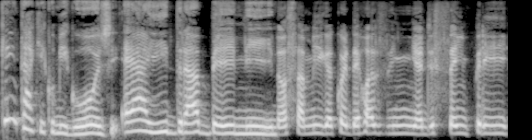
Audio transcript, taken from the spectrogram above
Quem tá aqui comigo hoje é a Hidra Bene, nossa amiga cor-de-rosinha de sempre.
